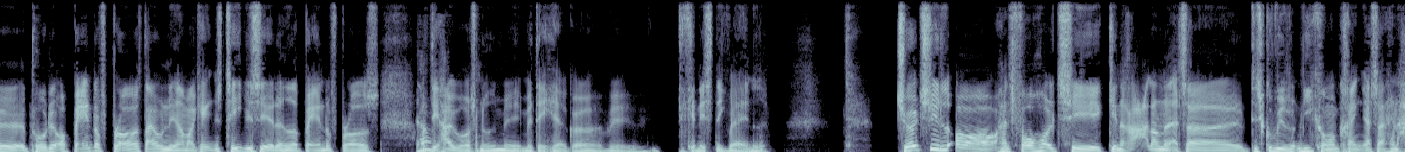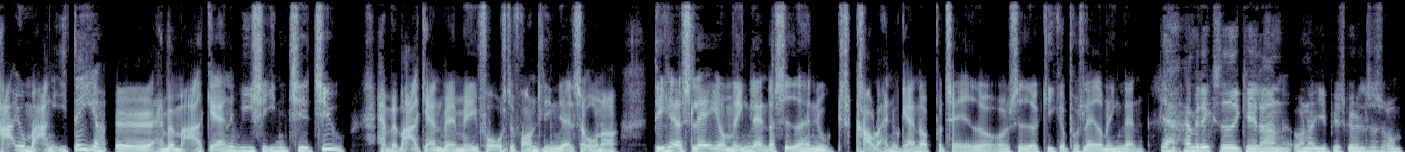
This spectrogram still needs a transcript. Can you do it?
øh, på det. Og Band of Brothers, der er jo en amerikansk tv-serie, der hedder Band of Brothers, ja. og det har jo også noget med, med det her at gøre. Det kan næsten ikke være andet. Churchill og hans forhold til generalerne, altså, det skulle vi lige komme omkring. Altså, han har jo mange idéer. Øh, han vil meget gerne vise initiativ. Han vil meget gerne være med i forreste frontlinje. Altså, under det her slag om England, der sidder han jo, kravler han jo gerne op på taget og, og sidder og kigger på slaget om England. Ja, han vil ikke sidde i kælderen under i beskyttelsesrum.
